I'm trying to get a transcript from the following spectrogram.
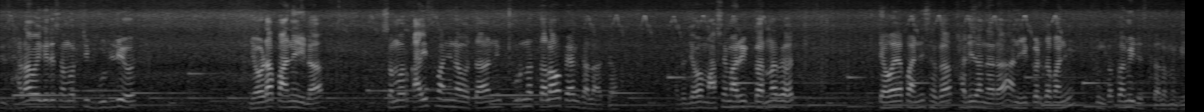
ती झाडा वगैरे समोरची बुडली होत. एवढा पाणी येला समोर काहीच पाणी नव्हतं आणि पूर्ण तलाव पॅक झाला आता. आता जेव्हा मासेमारी करणार आहोत तेव्हा या पाणी सगळं खाली जाणार आहे आणि इकडचं पाणी तुमका कमी दिसतालं मग म्हणजे.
